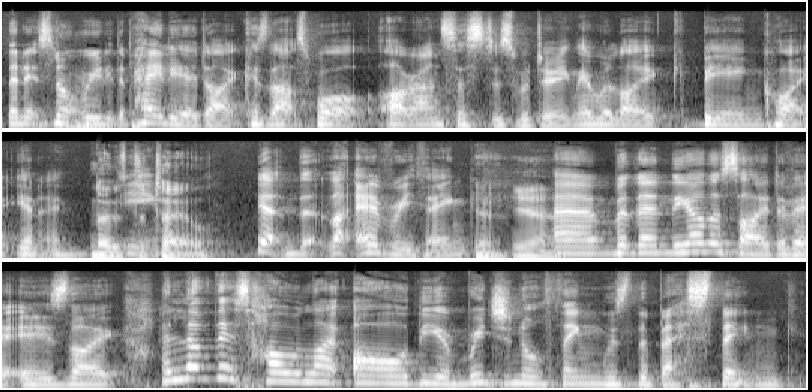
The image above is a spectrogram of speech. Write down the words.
then it's not really the paleo diet because that's what our ancestors were doing. They were like being quite, you know, Nose to eating- tail. Yeah, th- like everything. Yeah. Yeah. Um, but then the other side of it is like, I love this whole like, oh, the original thing was the best thing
